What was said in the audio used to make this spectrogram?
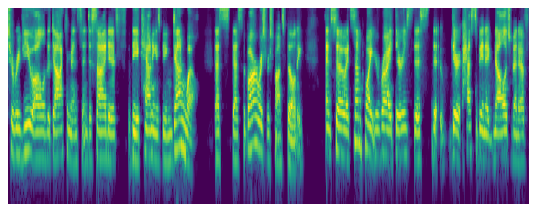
to review all of the documents and decide if the accounting is being done well. That's that's the borrower's responsibility. And so at some point, you're right, there is this, there has to be an acknowledgement of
